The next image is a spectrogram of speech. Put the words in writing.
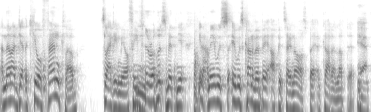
And then I'd get the Cure fan club slagging me off, even though hmm. Robert Smith knew. You know, I mean, it was it was kind of a bit up its own arse, but God, I loved it. Yeah.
